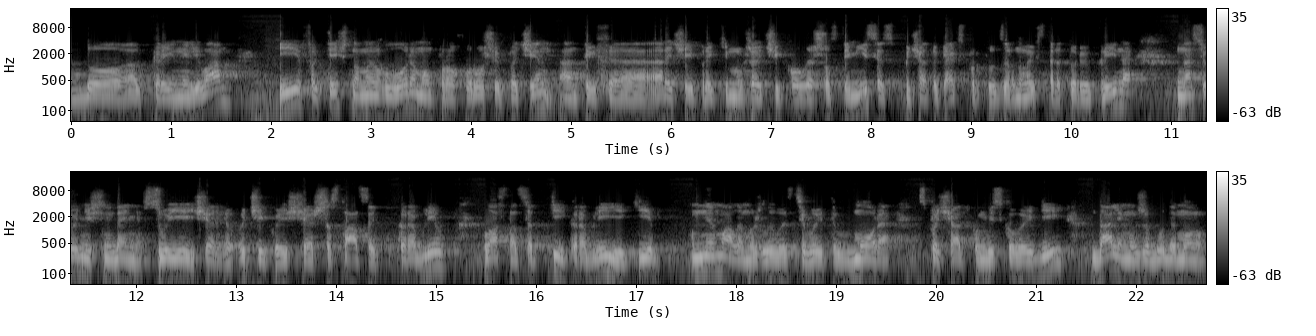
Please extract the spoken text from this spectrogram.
до країни Ліван. І фактично ми говоримо про хороший почин тих е, речей, про які ми вже очікували шостий місяць. Початок експорту зернових з території України на сьогоднішній день в своєї черги очікує ще 16 кораблів. Власне, це ті кораблі, які не мали можливості вийти в море з початком військових дій. Далі ми вже будемо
